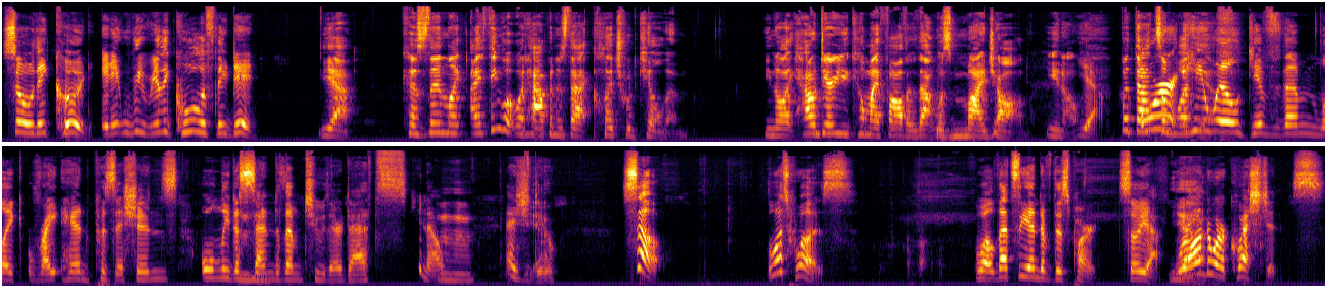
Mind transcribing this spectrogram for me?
So they could, and it would be really cool if they did. Yeah. Because then, like, I think what would happen is that Klitch would kill them. You know, like, how dare you kill my father? That was my job, you know? Yeah. But that's or he if. will give them like right hand positions only to Mm-hmm. send them to their deaths. You know, Mhm. as you Yeah. do. So, what was? Well, that's the end of this part. So yeah, we're on to our questions.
